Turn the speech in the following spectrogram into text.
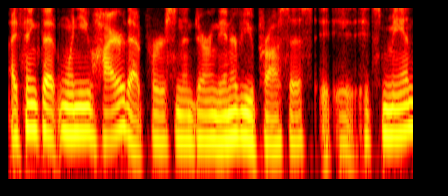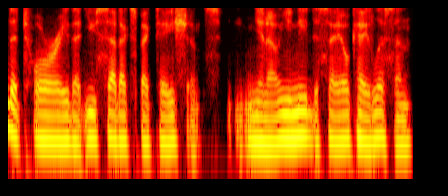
I think that when you hire that person and during the interview process, it, it, it's mandatory that you set expectations. You know, you need to say, okay, listen,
